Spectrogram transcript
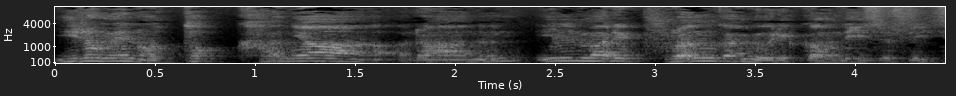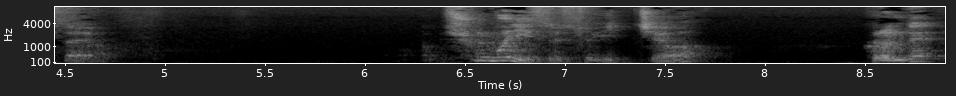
이러면 어떡하냐라는 일말의 불안감이 우리 가운데 있을 수 있어요. 충분히 있을 수 있죠. 그런데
